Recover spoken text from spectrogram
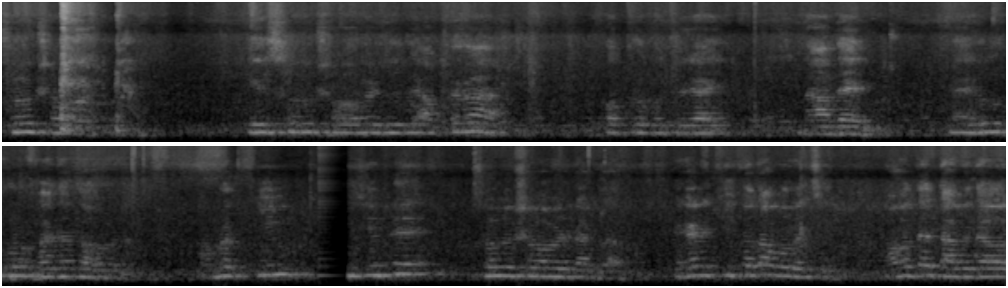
শ্রমিক সমাবেশ এই শ্রমিক সমাবেশ যদি আপনারা পত্র পত্রিকায় না দেন হ্যাঁ, এগুলো কোনো ফায়দা তো হবে না। আমরা কি জন্য শ্রমিক সমাবেশ ডাকলাম। এখানে কি কথা বলেছি? আমাদের দাবি দেওয়া?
